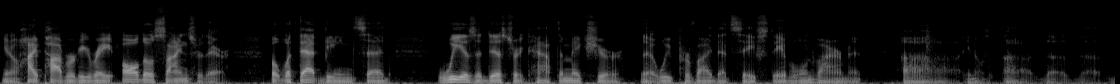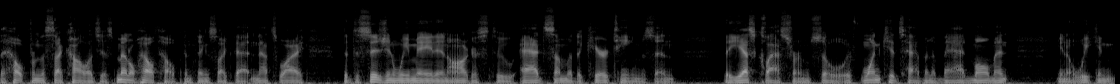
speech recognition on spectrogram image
you know, high poverty rate, all those signs are there. But with that being said, we as a district have to make sure that we provide that safe, stable environment. Uh, you know, uh, the, the the help from the psychologist, mental health help, and things like that. And that's why the decision we made in August to add some of the care teams and the yes classrooms. So if one kid's having a bad moment, you know, we can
